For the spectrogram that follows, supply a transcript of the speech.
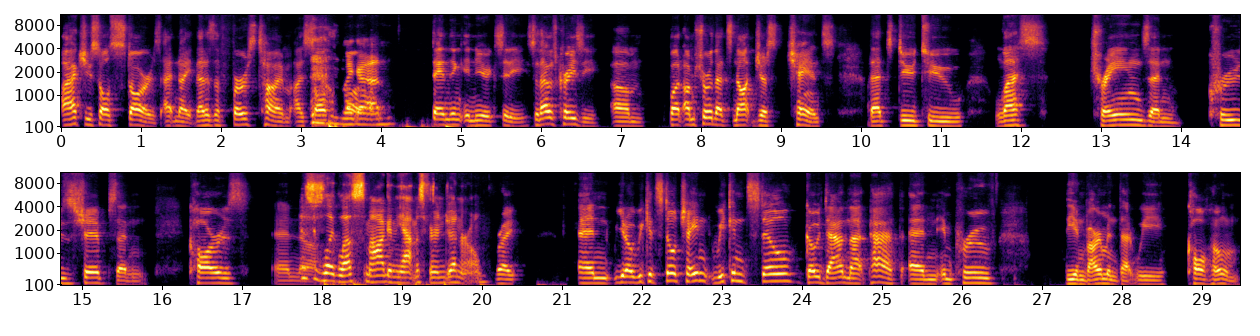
I actually saw stars at night. That is the first time I saw. Oh my god! Standing in New York City, so that was crazy. Um, but I'm sure that's not just chance. That's due to less trains and cruise ships and cars and it's uh, just like less smog in the atmosphere in general right and you know we could still change we can still go down that path and improve the environment that we call home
